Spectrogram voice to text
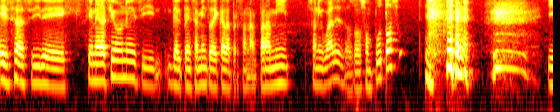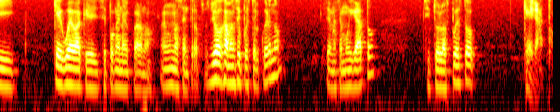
es así de generaciones y del pensamiento de cada persona. Para mí son iguales, los dos son putos. y qué hueva que se pongan el cuerno, unos entre otros. Yo jamás he puesto el cuerno, se me hace muy gato. Si tú lo has puesto, qué gato.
